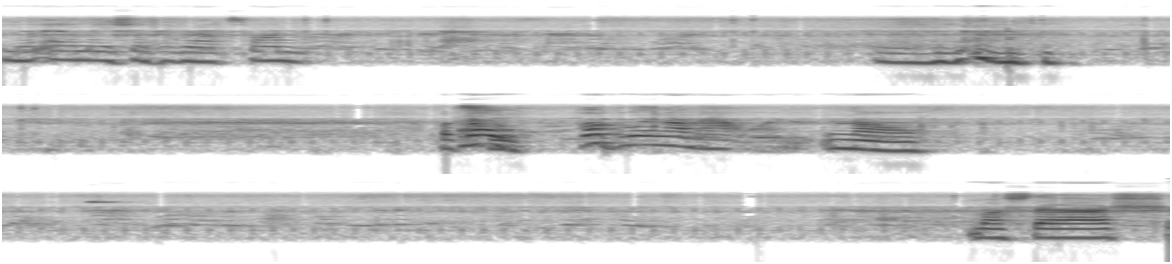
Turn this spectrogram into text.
And then animation for the next one. Let's No, see. put bling on that one. No. Mustache.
